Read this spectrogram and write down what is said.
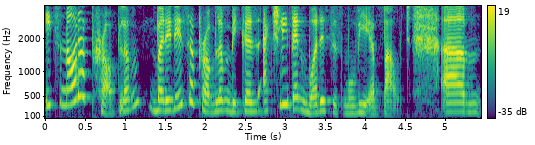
It's not a problem, but it is a problem because actually, then what is this movie about? Um,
